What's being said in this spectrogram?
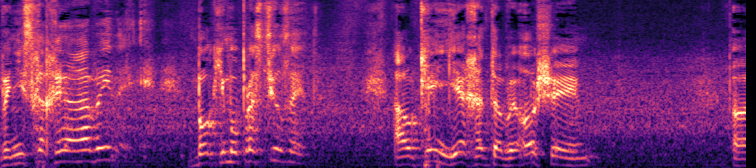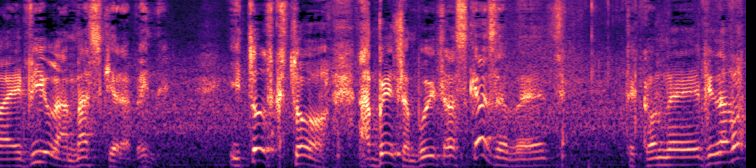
венисха Бог ему простил за это. А у Кен ехата в Ошеем, Авила Маски И тот, кто об этом будет рассказывать, так он э, виноват.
